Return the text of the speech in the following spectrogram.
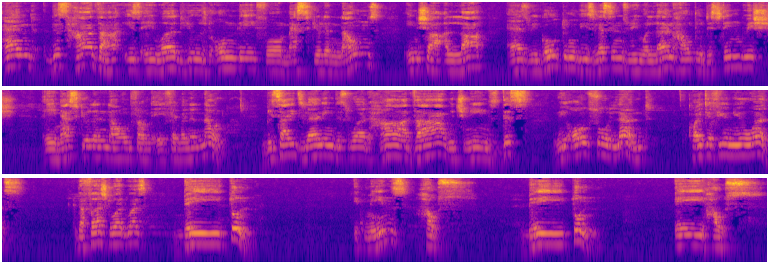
And this hada is a word used only for masculine nouns. Insha'Allah, as we go through these lessons, we will learn how to distinguish a masculine noun from a feminine noun. Besides learning this word hada, which means this, we also learned quite a few new words. The first word was baytun. It means house. Baytun, a house.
